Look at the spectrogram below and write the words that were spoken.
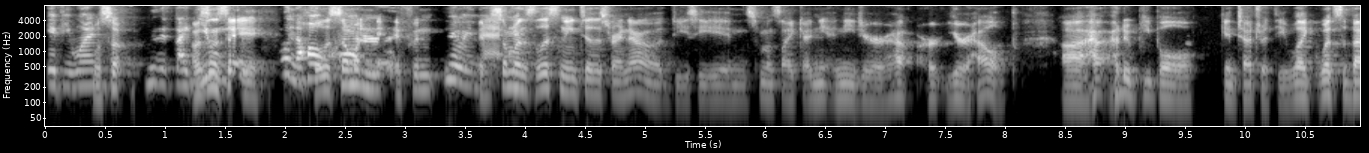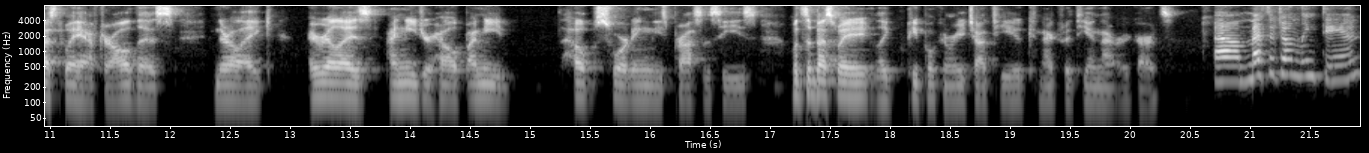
if you want, well, so, like I was you, gonna say, the whole well, if someone if when, if someone's listening to this right now, DC, and someone's like, I need I need your your help. Uh, how, how do people get in touch with you? Like, what's the best way after all this? And they're like, I realize I need your help. I need help sorting these processes. What's the best way like people can reach out to you, connect with you in that regards? Um, message on LinkedIn.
